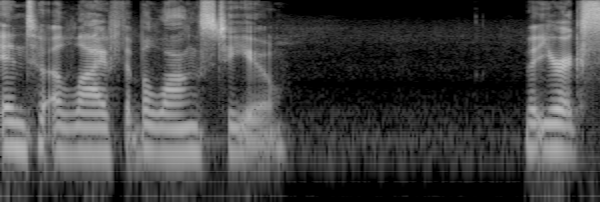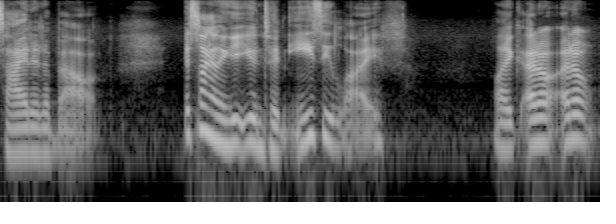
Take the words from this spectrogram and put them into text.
into a life that belongs to you that you're excited about. It's not going to get you into an easy life. Like I don't I don't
